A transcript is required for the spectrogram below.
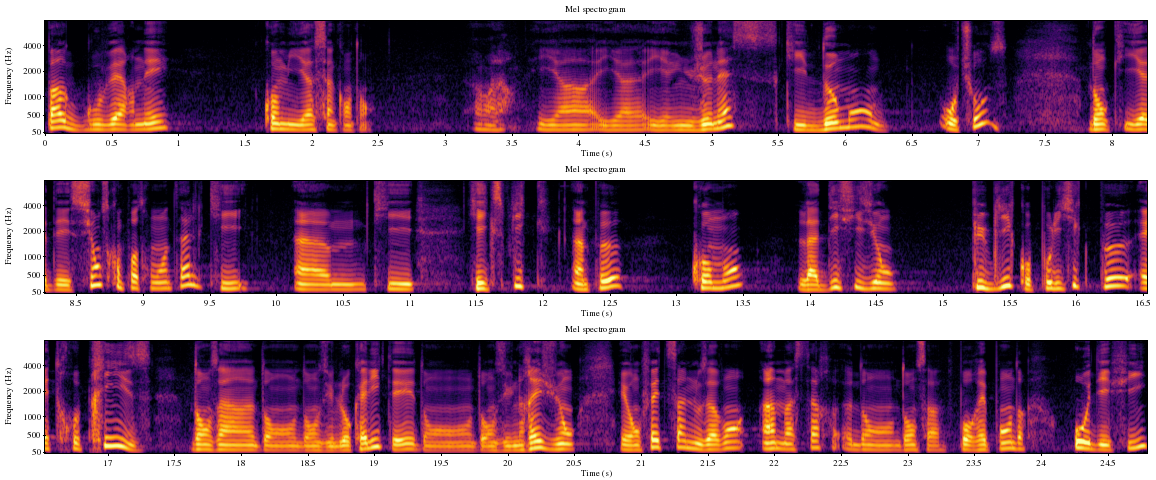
pas gouverner comme il y a 50 ans. Voilà. Il, y a, il, y a, il y a une jeunesse qui demande autre chose. Donc il y a des sciences comportementales qui, euh, qui, qui, expliquent un peu comment la décision publique ou politique peut être prise dans, un, dans, dans une localité, dans, dans, une région. Et en fait, ça, nous avons un master dans, dans ça, pour répondre aux défis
